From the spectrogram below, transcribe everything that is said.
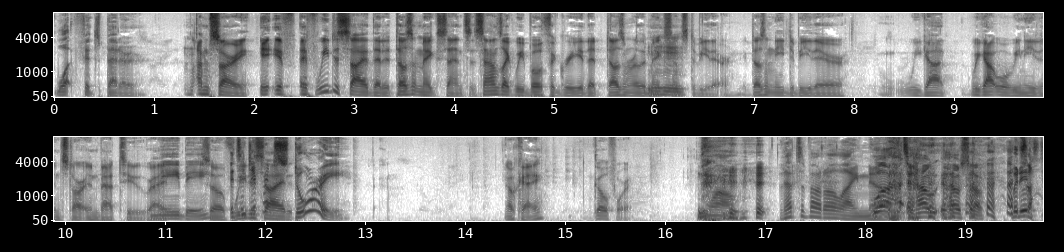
what fits better? I'm sorry. If if we decide that it doesn't make sense, it sounds like we both agree that it doesn't really make Mm-hmm. sense to be there. It doesn't need to be there. We got we got what we need in Star in Batuu, right? Maybe. So if it's we a different decide, story. okay, go for it. Wow, that's about all I know. Well, how how so? but it's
